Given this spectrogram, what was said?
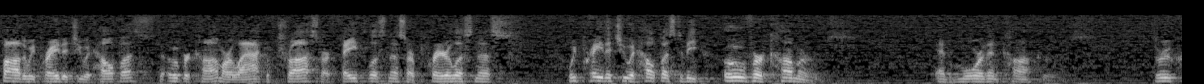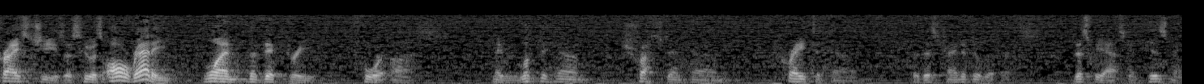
Father, we pray that you would help us to overcome our lack of trust, our faithlessness, our prayerlessness. We pray that you would help us to be overcomers and more than conquerors. through Christ Jesus, who has already won the victory for us. May we look to him, trust in him, pray to him for this kind of deliverance. This we ask in his name.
